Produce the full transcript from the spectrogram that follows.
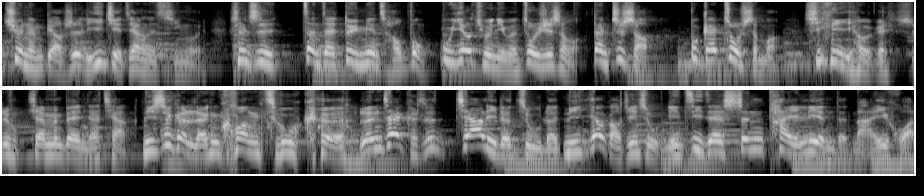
却能表示理解这样的行为，甚至站在对面嘲讽，不要求你们做些什么，但至少不该做什么，心里有个数。下面被人家抢，你是个人矿租客，人家可是家里的主人，你要搞清楚你自己在生态链的哪一环。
